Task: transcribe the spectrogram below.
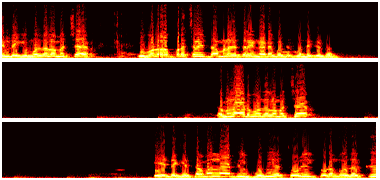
இன்றைக்கு முதலமைச்சர் இவ்வளவு பிரச்சனை தமிழகத்தில் நடைபெற்றுக் கொண்டிருக்கின்றது. தமிழ்நாடு முதலமைச்சர் இன்றைக்கு தமிழ்நாட்டில் புதிய தொழில் தொடங்குவதற்கு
